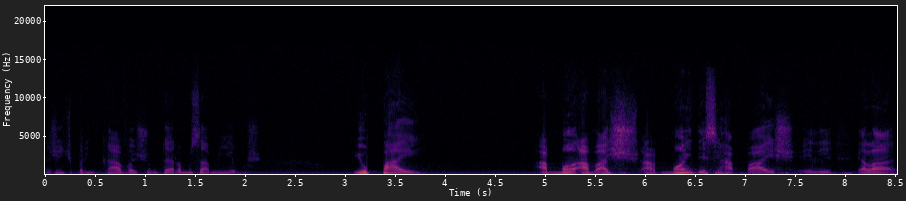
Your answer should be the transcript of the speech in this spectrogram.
a gente brincava junto, éramos amigos. E o pai a, a, a, mãe desse rapaz, ele, ela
